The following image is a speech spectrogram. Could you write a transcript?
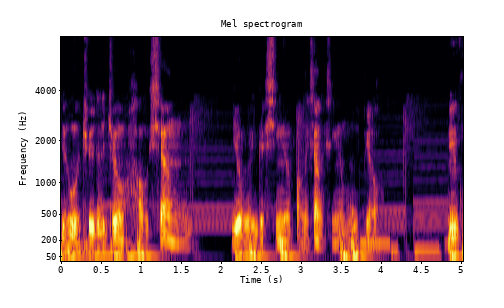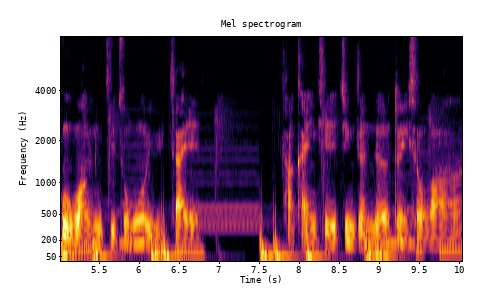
因为我觉得就好像有一个新的方向、新的目标。因为过往一直琢磨于在。查看一些竞争的对手啊，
